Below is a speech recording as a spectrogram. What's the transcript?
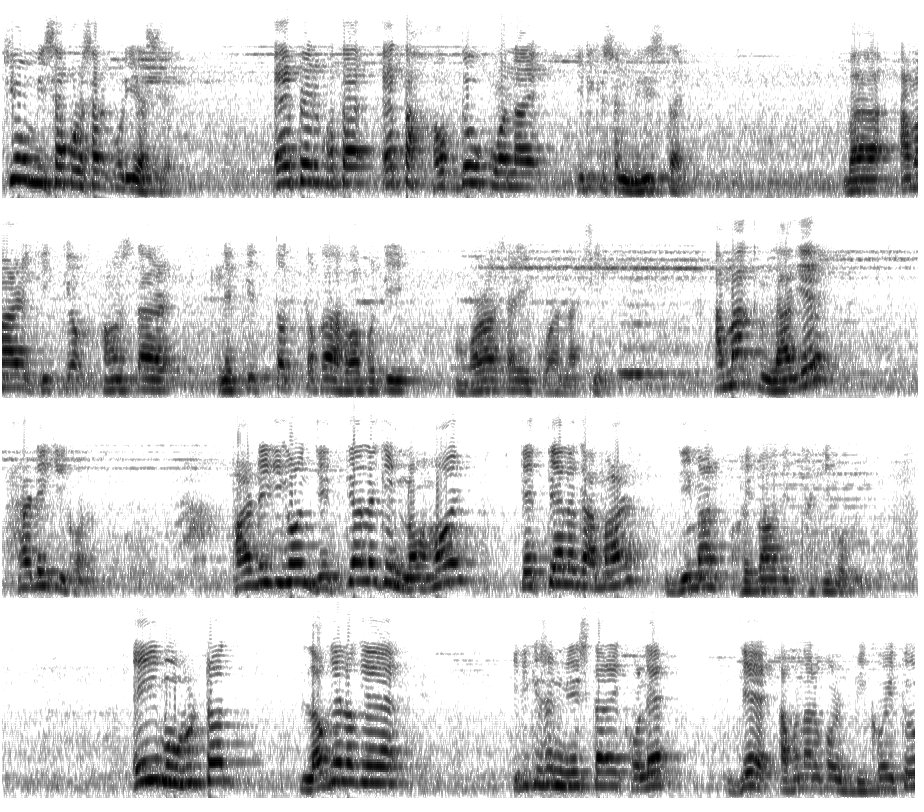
কিয় মিছা প্ৰচাৰ কৰি আছে? এপেৰ কথা এটা শব্দও কোৱা নাই এডুকেশ্যন মিনিষ্টাৰে বা আমাৰ শিক্ষক সংস্থাৰ নেতৃত্বত থকা সভাপতি বৰাচাৰী কোৱা নাছিল। আমাক লাগে হাৰ্দিকীকৰণ হাৰ্দিকীকৰণ যেতিয়ালৈকে নহয় তেতিয়ালৈকে আমাৰ ডিমাণ্ড অব্যাহতি থাকিব। এই মুহূৰ্তত লগে লগে এডুকেশ্যন মিনিষ্টাৰে ক'লে যে আপোনালোকৰ বিষয়টো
